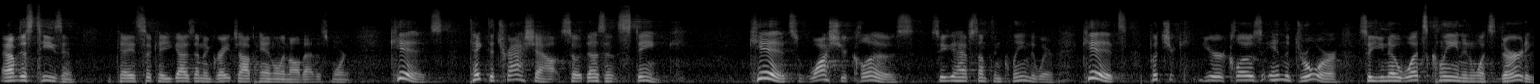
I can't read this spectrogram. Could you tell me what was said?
And I'm just teasing. Okay, it's okay. You guys done a great job handling all that this morning. Kids, Take the trash out so it doesn't stink. Kids, wash your clothes so you have something clean to wear. Kids, put your, your clothes in the drawer so you know what's clean and what's dirty,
